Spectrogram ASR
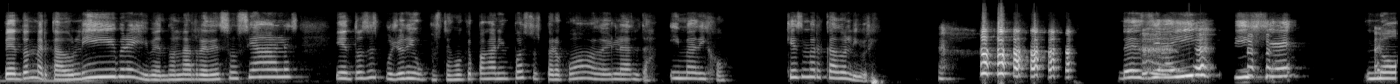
vendo en Mercado Libre y vendo en las redes sociales. Y entonces, pues yo digo, pues tengo que pagar impuestos, pero ¿cómo me doy la alta? Y me dijo, ¿qué es Mercado Libre? Desde ahí dije, no,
